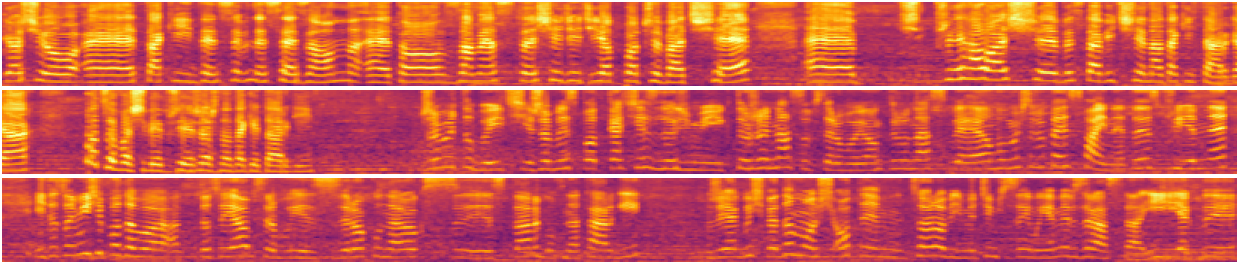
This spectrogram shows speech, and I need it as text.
Gosiu, e, taki intensywny sezon, e, to zamiast siedzieć i odpoczywać się, e, przyjechałaś wystawić się na takich targach. Po co właściwie przyjeżdżasz na takie targi? Żeby tu być, żeby spotkać się z ludźmi, którzy nas obserwują, którzy nas wspierają, bo myślę, że to jest fajne, to jest przyjemne i to, co mi się podoba, to, co ja obserwuję z roku na rok z, z targów na targi, że jakby świadomość o tym, co robimy, czym się zajmujemy, wzrasta i jakby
